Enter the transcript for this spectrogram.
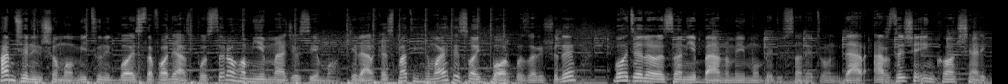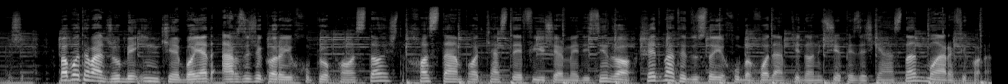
همچنین شما می‌تونید با استفاده از پوستر حامی مجازی ما که در قسمت حمایت سایت بارگذاری شده با اطلاع برنامه ما به دوستانتون در ارزش این کار شریک بشید. و با توجه به اینکه باید ارزش کارهای خوب رو پاس داشت خواستم پادکست Future Medicine را خدمت دوستای خوب خودم که دانشجوی پزشکی هستند معرفی کنم.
